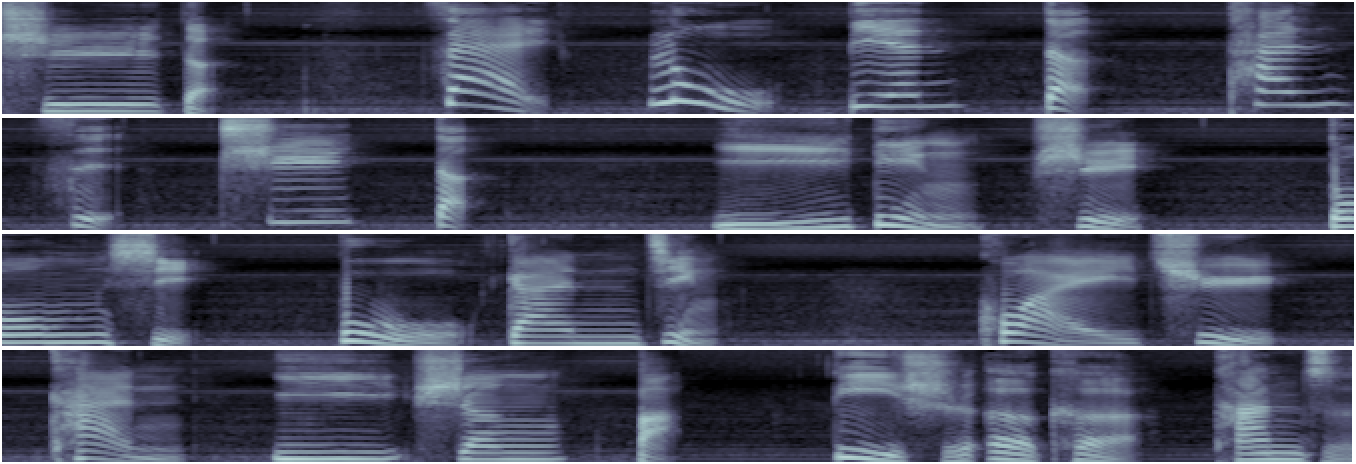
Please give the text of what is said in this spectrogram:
吃的？在路边的摊子吃的。一定是东西不干净，快去看医生吧。第十二课ท่านจื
